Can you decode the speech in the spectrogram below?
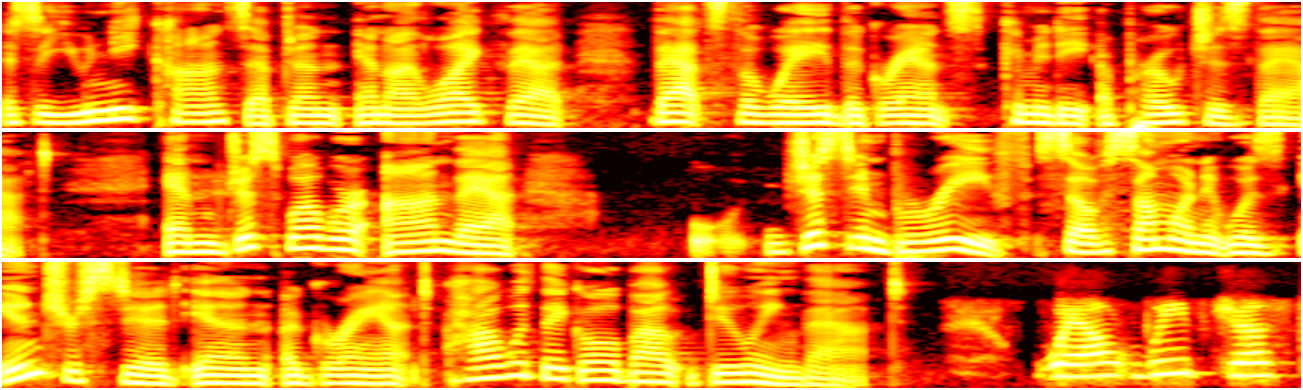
it's a unique concept, and and I like that. That's the way the grants committee approaches that. And just while we're on that, just in brief, so if someone was interested in a grant, how would they go about doing that? Well, we've just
